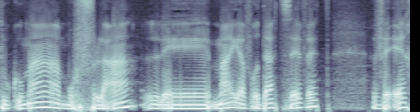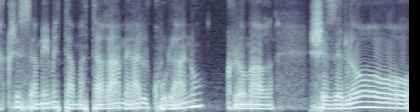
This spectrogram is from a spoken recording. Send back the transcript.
דוגמה מופלאה למהי עבודת צוות, ואיך כששמים את המטרה מעל כולנו, כלומר, שזה לא,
